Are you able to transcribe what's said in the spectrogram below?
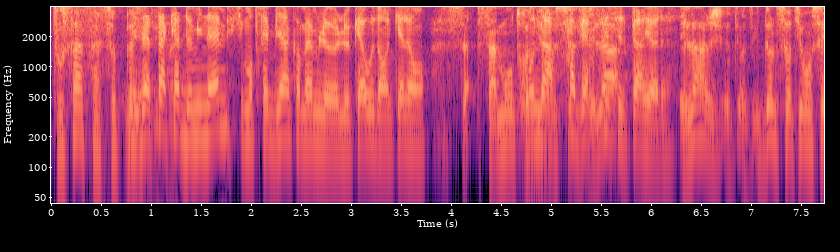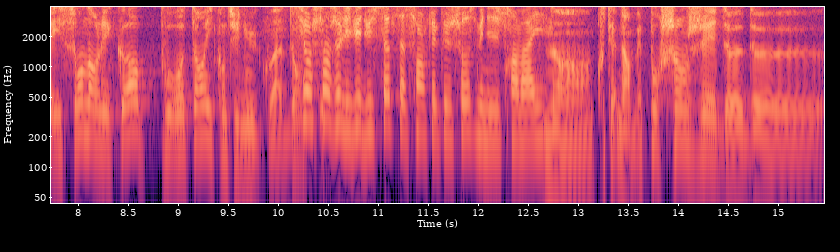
tout ça, ça se paye. Les attaques à Dominem, ce qui montrait bien quand même le, chaos dans lequel on, ça, montre on a traversé cette période. Et là, je donne le sentiment, ils sont dans les cordes, pour autant ils continuent. Quoi. Donc, si on change Olivier Dussopt, ça change quelque chose, ministre du Travail? Non, écoutez, non, mais pour changer de, de...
